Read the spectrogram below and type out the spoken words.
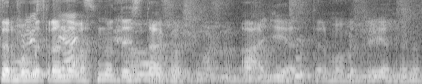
термометра нема. Ну, десь так. А, є термометр, є. у нас.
